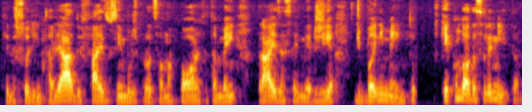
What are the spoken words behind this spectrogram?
aquele sorinho talhado e faz o símbolo de produção na porta, também traz essa energia de banimento. Fiquei com dó da selenita.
